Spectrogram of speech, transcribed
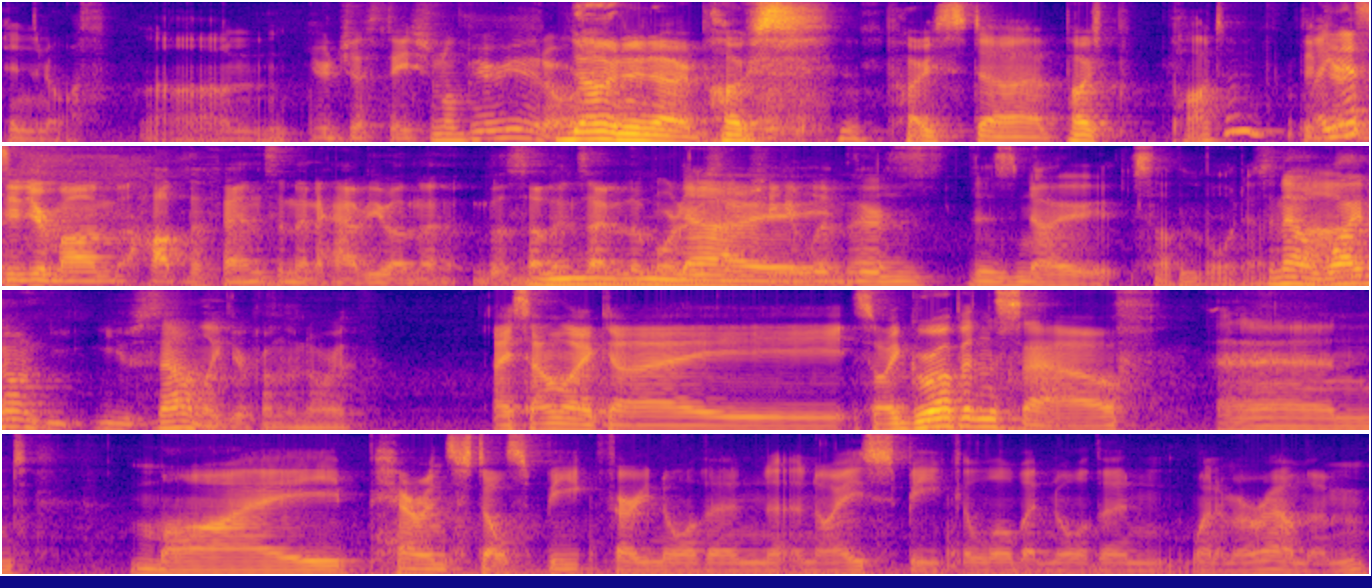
in the North. Um, Your gestational period, or no, no, no. Post, post, uh, postpartum. did your did your mom hop the fence and then have you on the, the southern side of the border no, so she could live there? there's, there's no southern border. So now, Um, why don't you sound like you're from the north? I sound like I. So I grew up in the South, and my parents still speak very Northern, and I speak a little bit Northern when I'm around them.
